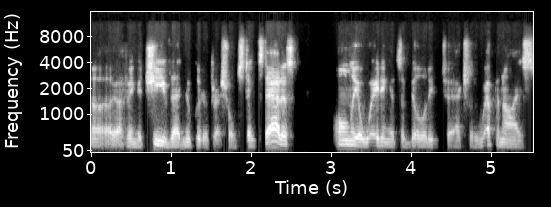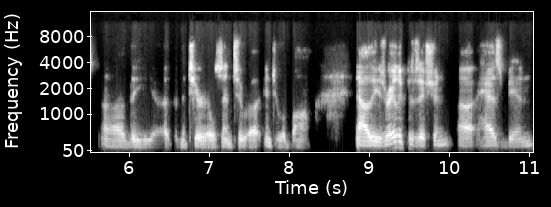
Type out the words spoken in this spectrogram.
uh, having achieved that nuclear threshold state status, only awaiting its ability to actually weaponize uh, the, the materials into a, into a bomb. Now, the Israeli position has been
